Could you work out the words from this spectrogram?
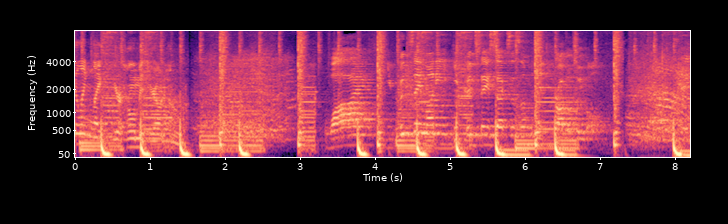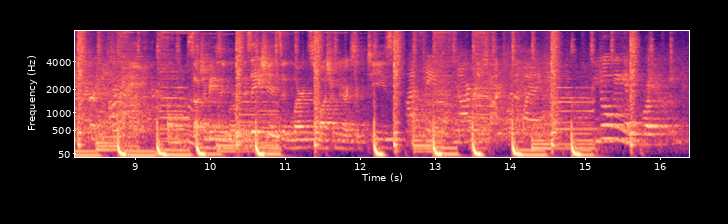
feeling like your home is your own home. Why? You could say money, you could say sexism, it's probably both. Such amazing organizations and learn so much from their expertise. Last name is Narvin Sean, embroidery.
